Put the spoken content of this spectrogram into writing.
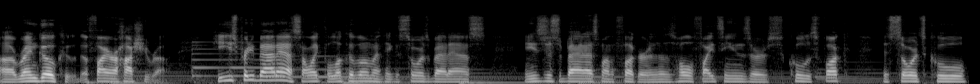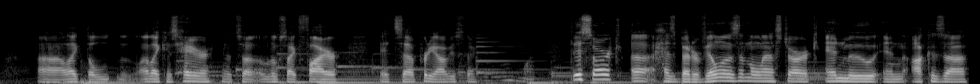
uh, Rengoku, the Fire Hashira he's pretty badass. I like the look of him. I think his sword's badass. he's just a badass motherfucker. His whole fight scenes are cool as fuck. His sword's cool. Uh, I like the I like his hair. Uh, it looks like fire. It's uh, pretty obvious there. This arc uh, has better villains than the last arc. Enmu and Akaza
